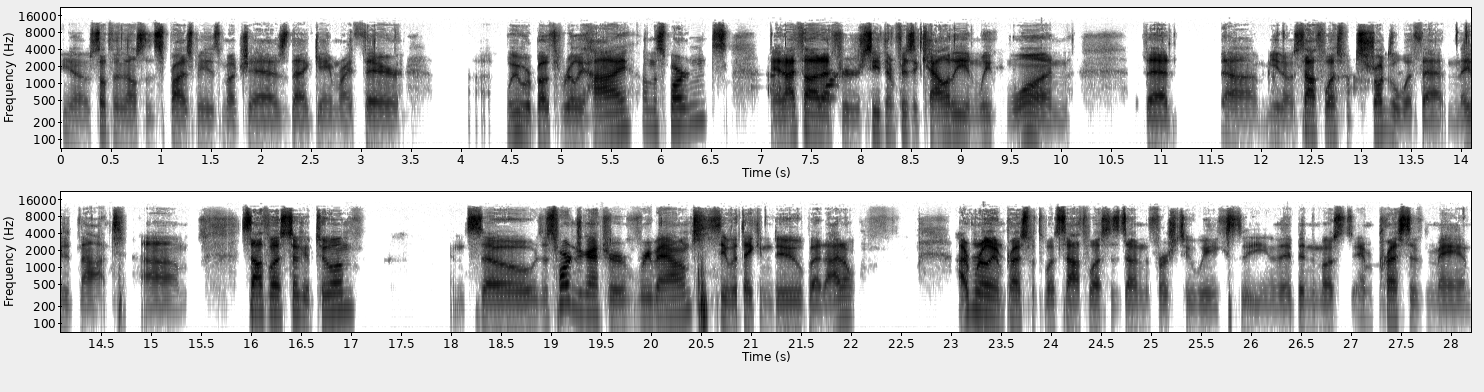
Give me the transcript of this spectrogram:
you know, something else that surprised me as much as that game right there. Uh, we were both really high on the Spartans, and I thought after seeing their physicality in week one that um, you know Southwest would struggle with that, and they did not. Um, Southwest took it to them, and so the Spartans are going to have to rebound, see what they can do. But I don't. I'm really impressed with what Southwest has done in the first two weeks. You know, they've been the most impressive man,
